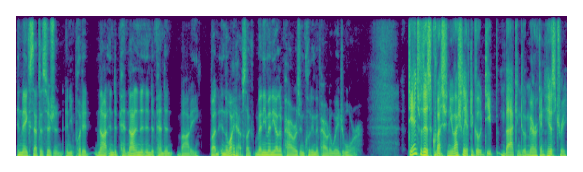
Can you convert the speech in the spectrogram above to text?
and makes that decision. And you put it not independent, not in an independent body, but in the White House, like many, many other powers, including the power to wage war. To answer this question, you actually have to go deep back into American history.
